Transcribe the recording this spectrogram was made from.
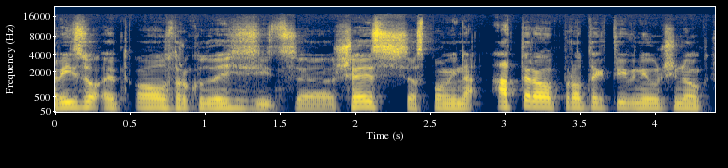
Rizzo et al. z roku 2006, sa spomína ateroprotektívny účinok.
